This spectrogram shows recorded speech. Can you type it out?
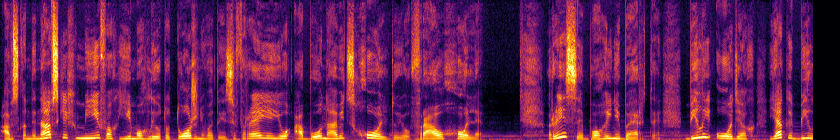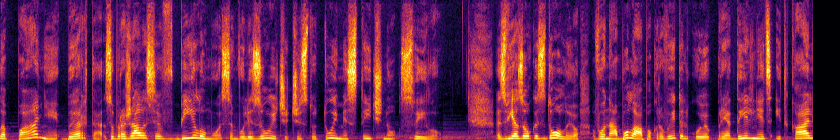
а в скандинавських міфах її могли ототожнювати з Фреєю або навіть з Хольдою, фрау Холле. Риси богині Берти. Білий одяг, як і біла пані Берта, зображалася в білому, символізуючи чистоту і містичну силу. Зв'язок із долею вона була покровителькою прядильниць і ткаль,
